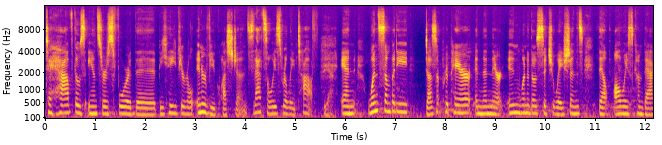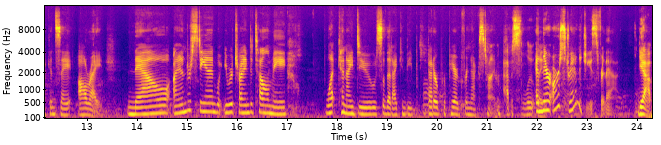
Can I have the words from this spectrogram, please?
to have those answers for the behavioral interview questions that's always really tough yeah. and once somebody doesn't prepare and then they're in one of those situations they'll always come back and say all right now I understand what you were trying to tell me what can I do so that I can be better prepared for next time? Absolutely. And there are strategies for that. Yeah.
